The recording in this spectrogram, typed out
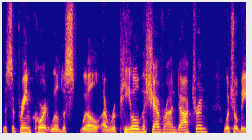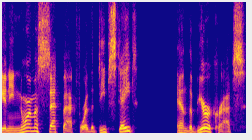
the Supreme Court will dis- will uh, repeal the Chevron doctrine, which will be an enormous setback for the deep state and the bureaucrats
